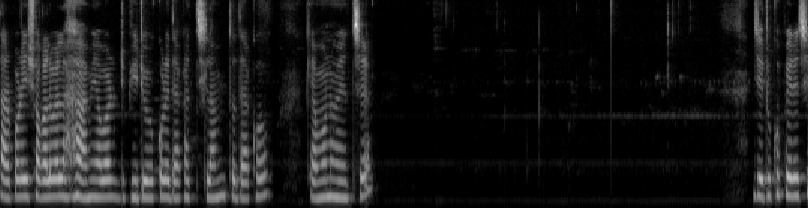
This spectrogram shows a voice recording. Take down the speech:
তারপরে এই সকালবেলা আমি আবার ভিডিও করে দেখাচ্ছিলাম। তো দেখো কেমন হয়েছে। যেটুকু পেরেছি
